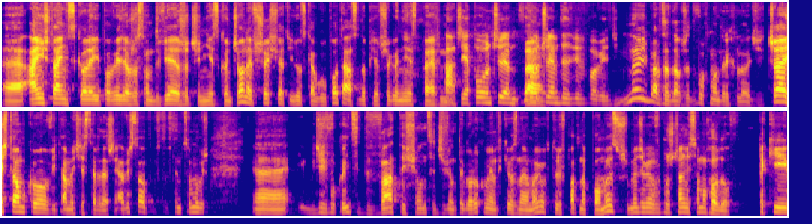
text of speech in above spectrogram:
E, Einstein z kolei powiedział, że są dwie rzeczy nieskończone, wszechświat i ludzka głupota, a co do pierwszego nie jest pewne. A, czy ja połączyłem, Tak. połączyłem te dwie wypowiedzi. No i bardzo dobrze, dwóch mądrych ludzi. Cześć Tomku, witamy cię serdecznie. A wiesz co, w, tym co mówisz, e, gdzieś w okolicy 2009 roku miałem takiego znajomego, który wpadł na pomysł, że będzie miał wypożyczalnię samochodów. Taki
